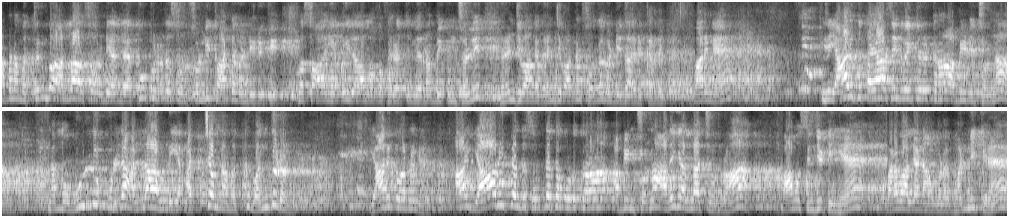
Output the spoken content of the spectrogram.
அப்போ நம்ம திரும்ப அல்லாஹ் சொல்லுடைய அந்த கூப்பிடுறத சொல் சொல்லி காட்ட வேண்டியிருக்கு. இப்போ சாரி அயிலா மகஃபிரத்து ரபிக்கும் சொல்லி விரைஞ்சு வாங்க விரைஞ்சு வாங்கன்னு சொல்ல வேண்டியதாக இருக்கிறது. பாருங்கள் இதை யாருக்கு தயார் செய்து வைத்திருக்கிறான் அப்படின்னு சொன்னா நம்ம உள்ளுக்குள்ள அல்லாஹுடைய அச்சம் நமக்கு வந்துடணும். யாருக்கு வரணுங்க? யாருக்கு அந்த சொர்க்கத்தை கொடுக்கறான் அப்படின்னு சொன்னா அதையும் அல்லாஹ் சொல்றான். பாவம் செஞ்சிட்டீங்க. பரவாயில்ல நான் உங்களை மன்னிக்கிறேன்.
